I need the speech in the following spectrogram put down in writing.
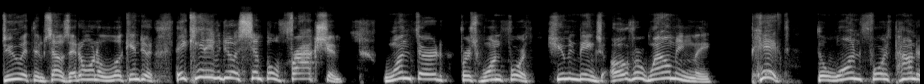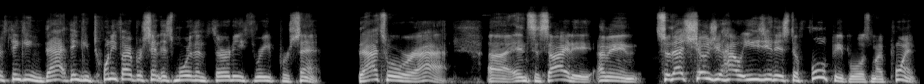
do it themselves. They don't want to look into it. They can't even do a simple fraction. One third versus one fourth. Human beings overwhelmingly picked the one fourth pounder, thinking that, thinking 25% is more than 33%. That's where we're at uh, in society. I mean, so that shows you how easy it is to fool people, is my point.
